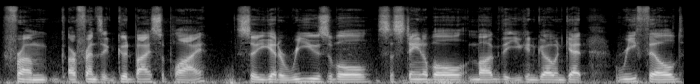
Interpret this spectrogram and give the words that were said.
from our friends at Good Buy Supply. So you get a reusable, sustainable mug that you can go and get refilled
